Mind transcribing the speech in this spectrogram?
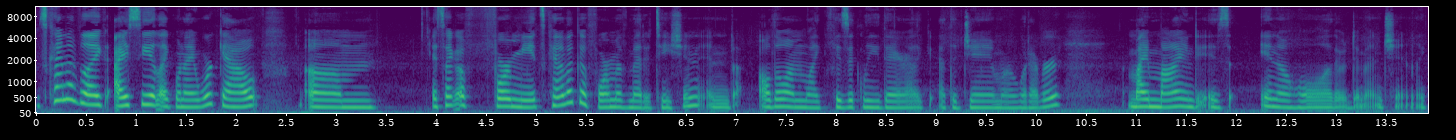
It's kind of like I see it like when I work out. Um, it's like a for me, it's kind of like a form of meditation. And although I'm like physically there, like at the gym or whatever, my mind is in a whole other dimension. Like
